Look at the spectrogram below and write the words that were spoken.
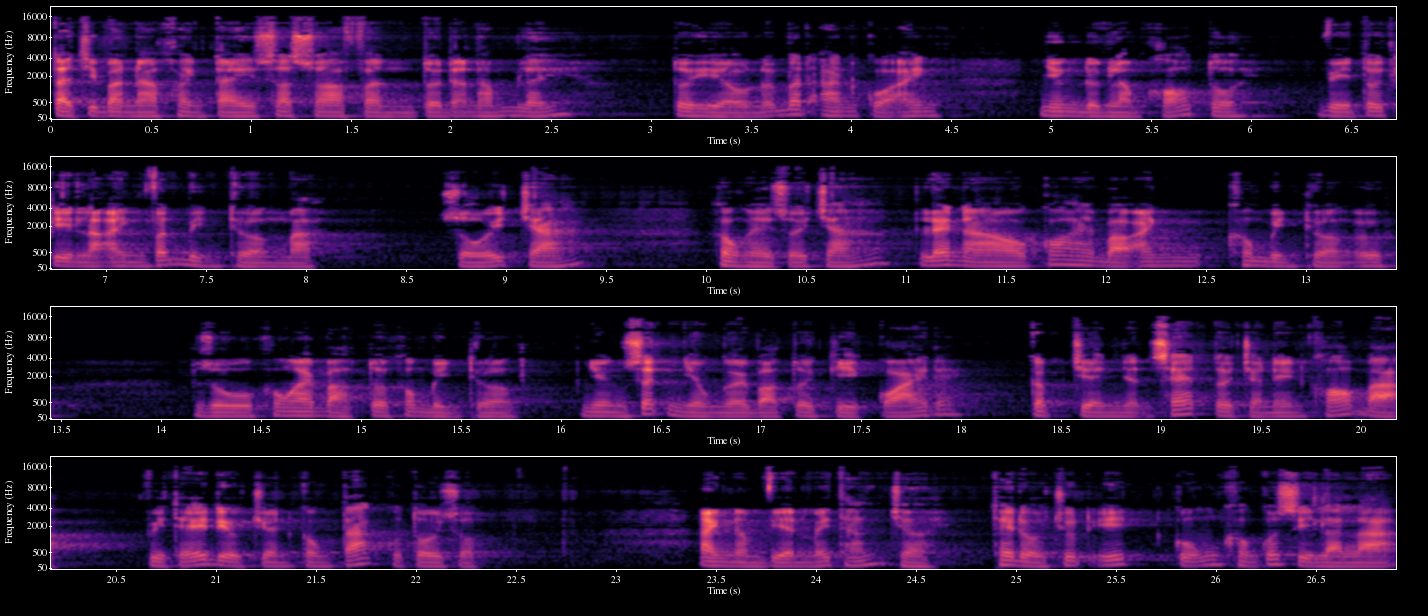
Tại chị Tachibana khoanh tay xoa xoa phần tôi đã nắm lấy. Tôi hiểu nỗi bất an của anh, Nhưng đừng làm khó tôi, Vì tôi tin là anh vẫn bình thường mà. Dối trá. Không hề dối trá, Lẽ nào có ai bảo anh không bình thường ư? Dù không ai bảo tôi không bình thường, Nhưng rất nhiều người bảo tôi kỳ quái đấy. Cập trên nhận xét tôi trở nên khó bạc, Vì thế điều chuyển công tác của tôi rồi. Anh nằm viện mấy tháng trời, Thay đổi chút ít cũng không có gì là lạ.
